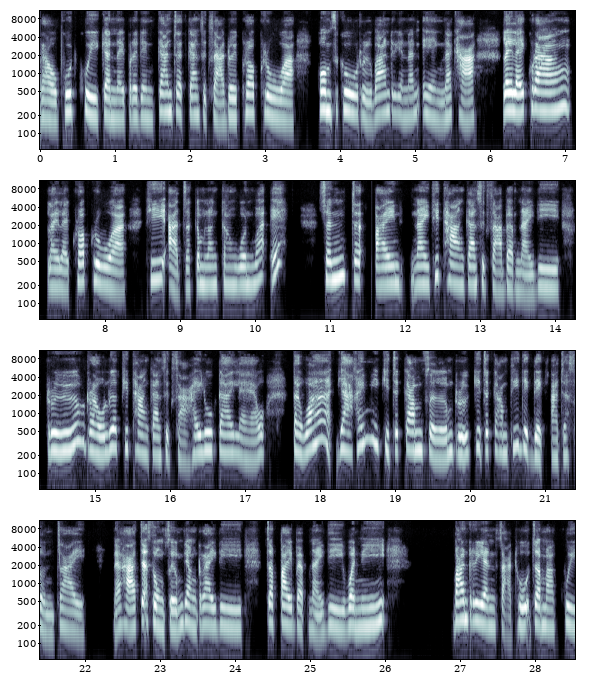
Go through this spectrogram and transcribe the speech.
เราพูดคุยกันในประเด็นการจัดการศึกษาโดยครอบครัวโฮมสคูลหรือบ้านเรียนนั่นเองนะคะ หลาย ๆ ครั้งหลาย ๆ ครอบครัวที่อาจจะกำลังกังวลว่าเอ๊ะ ฉันจะไปในทิศทางการศึกษาแบบไหนดี หรือเราเลือกทิศทางการศึกษาให้ลูกได้แล้ว แต่ว่าอยากให้มีกิจกรรมเสริม หรือกิจกรรมที่เด็ก ๆ อาจจะสนใจนะคะ จะส่งเสริมอย่างไรดี จะไปแบบไหนดีวันนี้ บ้านเรียนสาธุจะมาคุย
